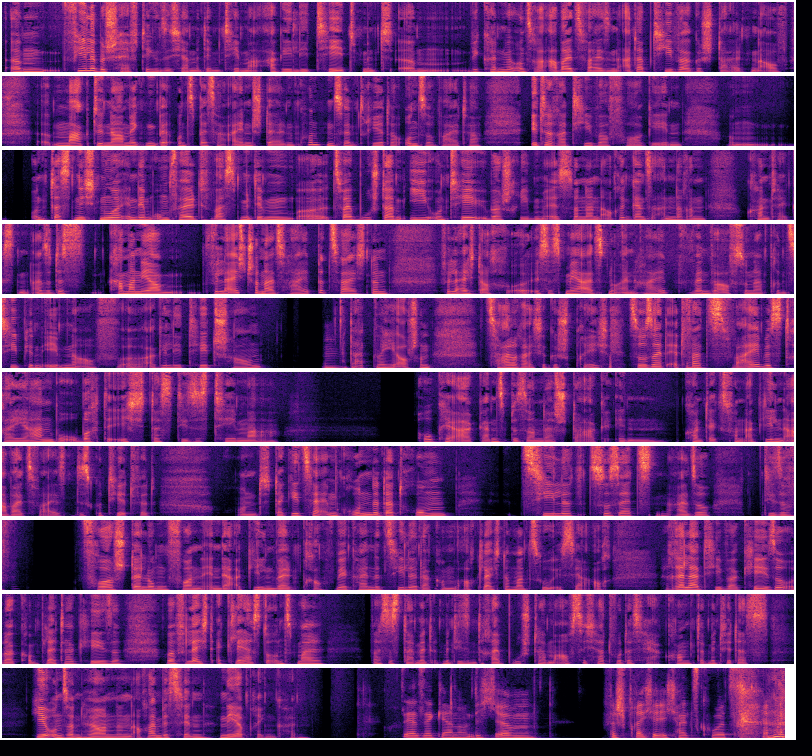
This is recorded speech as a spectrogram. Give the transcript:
ähm, viele beschäftigen sich ja mit dem Thema Agilität, mit ähm, wie können wir unsere Arbeitsweisen adaptiver gestalten, auf äh, Marktdynamiken be uns besser einstellen, kundenzentrierter und so weiter, iterativer vorgehen. Ähm, und das nicht nur in dem Umfeld, was mit dem äh, zwei Buchstaben I und T überschrieben ist, sondern auch in ganz anderen Kontexten. Also das kann man ja vielleicht schon als Hype bezeichnen. Vielleicht auch äh, ist es mehr als nur ein Hype, wenn wir auf so einer Prinzipienebene auf äh, Agilität schauen. Mhm. Da hatten wir hier auch schon zahlreiche Gespräche. So seit etwa zwei bis drei Jahren beobachte ich, dass dieses Thema OKR ganz besonders stark im Kontext von agilen Arbeitsweisen diskutiert wird. Und da geht es ja im Grunde darum, Ziele zu setzen. Also diese Vorstellung von in der agilen Welt brauchen wir keine Ziele, da kommen wir auch gleich nochmal zu, ist ja auch relativer Käse oder kompletter Käse. Aber vielleicht erklärst du uns mal, was es damit mit diesen drei Buchstaben auf sich hat, wo das herkommt, damit wir das hier unseren Hörenden auch ein bisschen näher bringen können. Sehr, sehr gerne. Und ich ähm, verspreche, ich halte es kurz.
